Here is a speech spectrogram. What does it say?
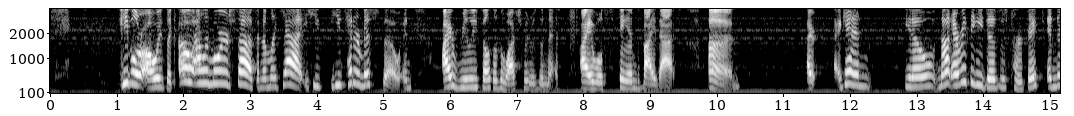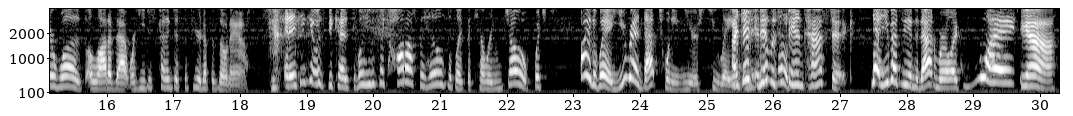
people are always like oh alan moore stuff. And i'm like yeah he's he's hit or miss though. And I really felt that The Watchmen was a miss. I will stand by that. Um, again, you know, not everything he does is perfect, and there was a lot of that where he just kind of disappeared up his own ass. and I think it was because, well, he was like hot off the hills of like the Killing Joke, which, by the way, you read that twenty years too late. I did, and you it was fantastic. Yeah, you got to the end of that, and we're like, what? Yeah.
